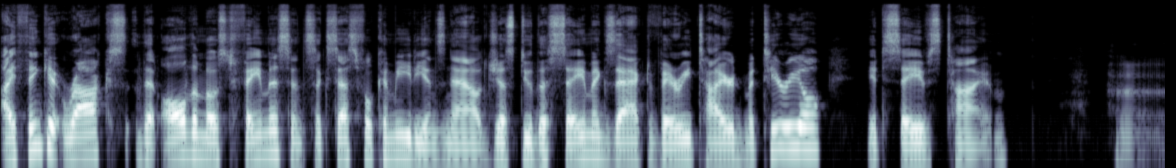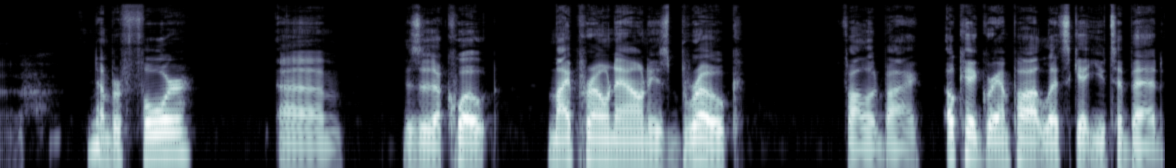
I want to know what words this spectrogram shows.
I think it rocks that all the most famous and successful comedians now just do the same exact very tired material. It saves time. Hmm. Number four, um, this is a quote. My pronoun is broke, followed by, okay, grandpa, let's get you to bed.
